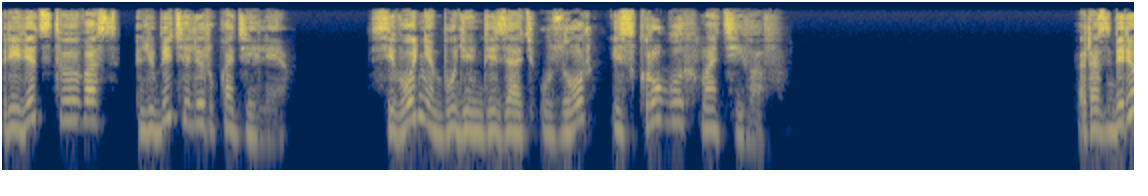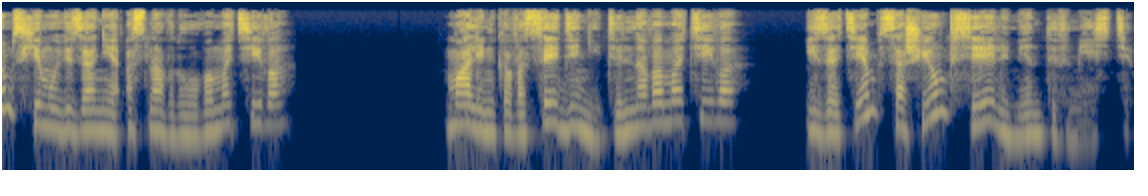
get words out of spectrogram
Приветствую вас, любители рукоделия! Сегодня будем вязать узор из круглых мотивов. Разберем схему вязания основного мотива, маленького соединительного мотива и затем сошьем все элементы вместе.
